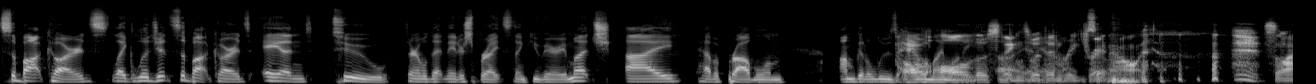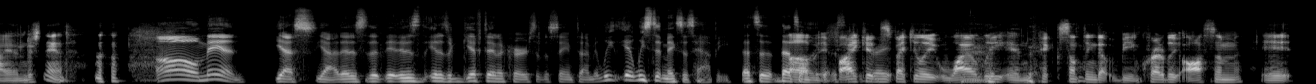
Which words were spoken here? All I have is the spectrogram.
sabacc cards like legit sabacc cards and two thermal detonator sprites thank you very much i have a problem i'm gonna lose I all my money. all money those uh, things at within reach so- right now. so I understand. oh man yes yeah that is the, it is it is a gift and a curse at the same time at least at least it makes us happy that's a that's all Um, we if gotta I say, could right? speculate wildly and pick something that would be incredibly awesome, it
